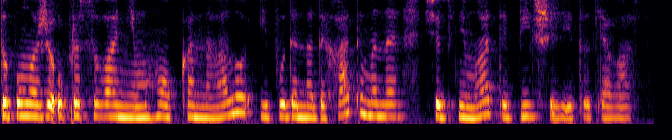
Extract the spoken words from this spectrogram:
допоможе у просуванні мого каналу і буде надихати мене, щоб знімати більше відео для вас.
